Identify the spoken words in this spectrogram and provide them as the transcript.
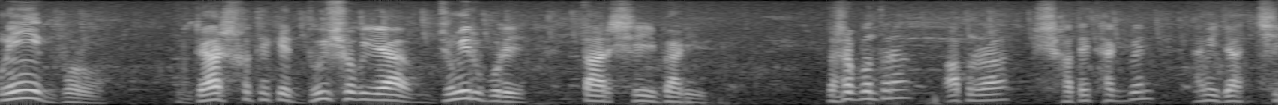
অনেক বড়। দেড়শো থেকে দুইশো বিঘা জমির উপরে তার সেই বাড়ি। দর্শক বন্ধুরা, আপনারা সাথে থাকবেন। আমি যাচ্ছি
